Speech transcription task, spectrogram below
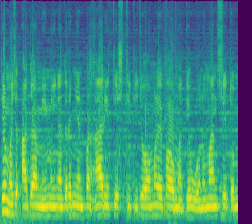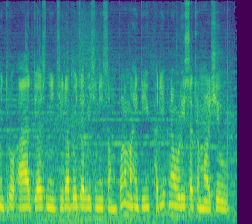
તેમજ આગામી મહિના દરમિયાન પણ આ રીતે સ્થિતિ જોવા મળે ભાવમાં તેવું અનુમાન છે. તો મિત્રો, આ અત્યારની જીરા બજાર વિશેની સંપૂર્ણ માહિતી ફરી એક નવડી સાથે મળશે.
